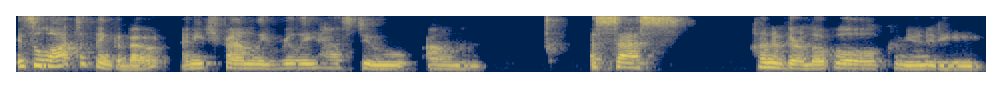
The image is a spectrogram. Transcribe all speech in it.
it's a lot to think about, and each family really has to um, assess kind of their local community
